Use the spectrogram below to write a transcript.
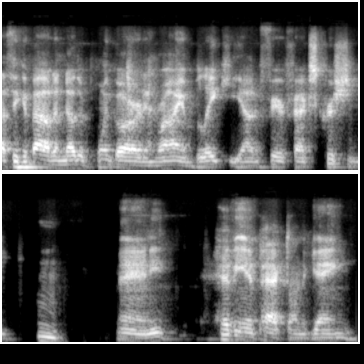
I think about another point guard and Ryan Blakey out of Fairfax Christian. Mm. Man, he heavy impact on the game.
